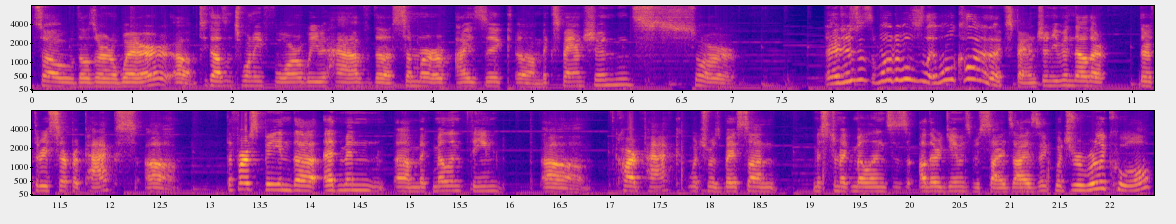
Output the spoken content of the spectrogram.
so those aren't aware, uh, 2024 we have the Summer of Isaac um, expansions, or uh, just we'll, we'll call it an expansion, even though they're they're three separate packs. Um, the first being the Edmund uh, themed um, card pack, which was based on Mr. McMillen's other games besides Isaac, which were really cool.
